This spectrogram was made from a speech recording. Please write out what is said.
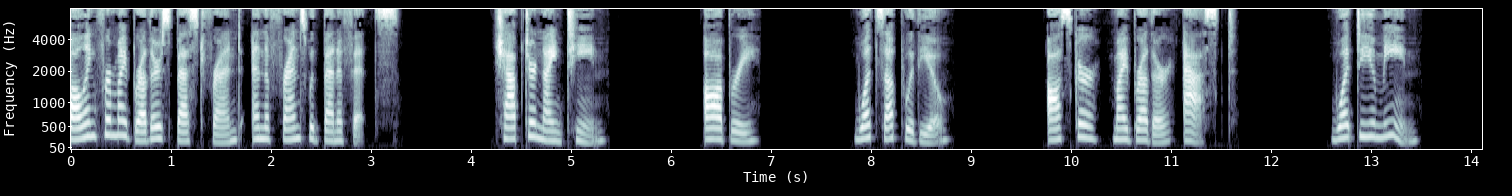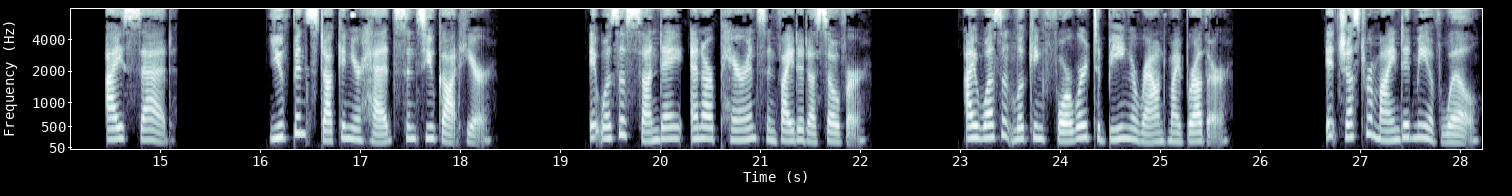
Falling for my brother's best friend and the friends with benefits. Chapter 19. Aubrey. What's up with you? Oscar, my brother, asked. What do you mean? I said. You've been stuck in your head since you got here. It was a Sunday and our parents invited us over. I wasn't looking forward to being around my brother. It just reminded me of Will.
